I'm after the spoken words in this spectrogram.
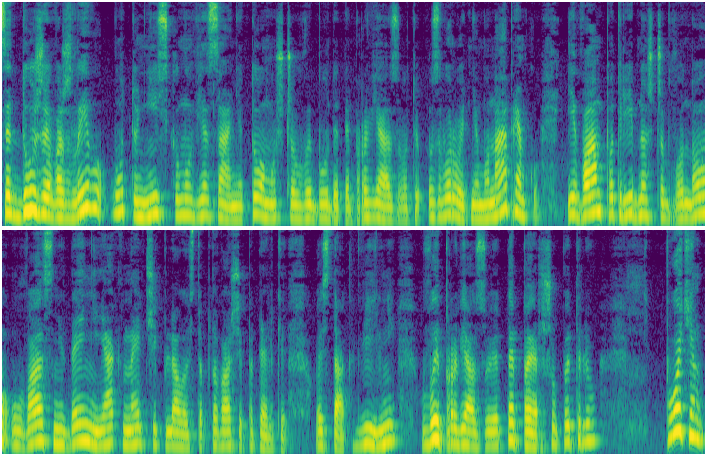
Це дуже важливо у тунійському в'язанні, тому що ви будете пров'язувати у зворотньому напрямку, і вам потрібно, щоб воно у вас ніде ніяк не чіплялось. Тобто ваші петельки ось так вільні. Ви пров'язуєте першу петлю, потім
